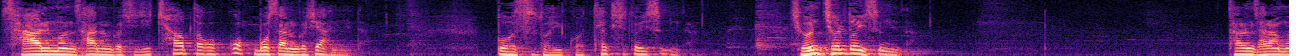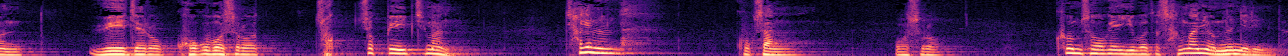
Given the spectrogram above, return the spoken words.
살면 사는 것이지 차 없다고 꼭 못 사는 것이 아닙니다. 버스도 있고 택시도 있습니다. 전철도 있습니다. 다른 사람은 외제로 고급 옷으로 촉촉 빼 입지만 자기는 국산 옷으로 금속에 입어도 상관이 없는 일입니다.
